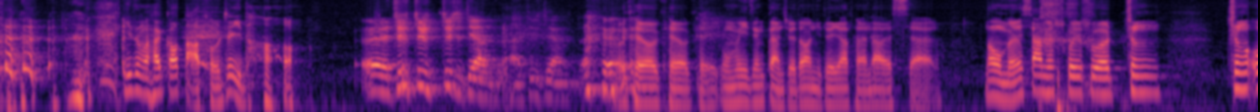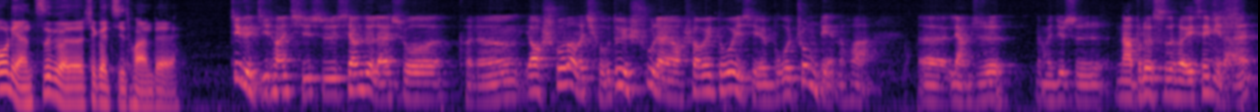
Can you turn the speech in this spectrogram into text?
你怎么还搞打头这一套呃，就就就是这样子啊，就是这样子的。？OK OK OK，我们已经感觉到你对亚特兰大的喜爱了。那我们下面说一说争争欧联资格的这个集团呗。这个集团其实相对来说，可能要说到的球队数量要稍微多一些，不过重点的话，呃，两支，那么就是那不勒斯和 AC 米兰。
